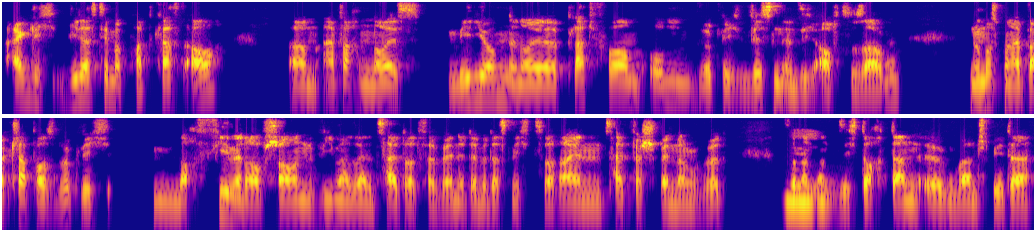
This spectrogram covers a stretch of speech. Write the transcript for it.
eigentlich wie das Thema Podcast auch, ähm, einfach ein neues Medium, eine neue Plattform, um wirklich Wissen in sich aufzusaugen. Nur muss man halt bei Clubhouse wirklich noch viel mehr drauf schauen, wie man seine Zeit dort verwendet, damit das nicht zur reinen Zeitverschwendung wird, mhm. sondern man sich doch dann irgendwann später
